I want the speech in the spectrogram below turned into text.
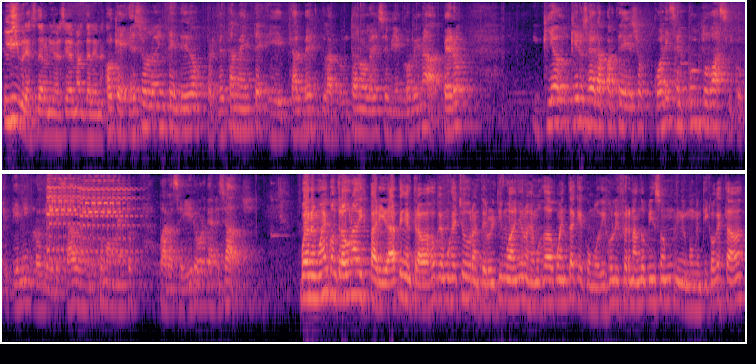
libres de la Universidad del Magdalena. Ok, eso lo he entendido perfectamente y tal vez la pregunta no la hice bien coordinada, pero quiero, quiero saber aparte de eso, ¿cuál es el punto básico que tienen los egresados en este momento para seguir organizados? Bueno, hemos encontrado una disparidad en el trabajo que hemos hecho durante el último año. Nos hemos dado cuenta que, como dijo Luis Fernando Pinzón en el momentico que estaba,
